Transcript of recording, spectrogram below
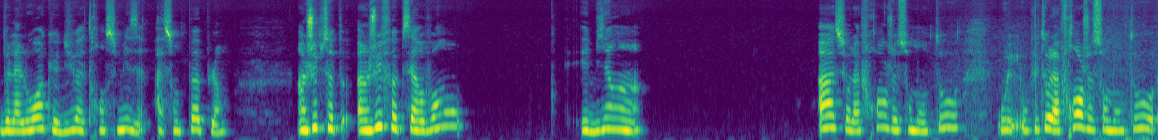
de la loi que Dieu a transmise à son peuple. Un juif, un juif observant, eh bien, a sur la frange de son manteau, ou, ou, plutôt la frange de son manteau,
